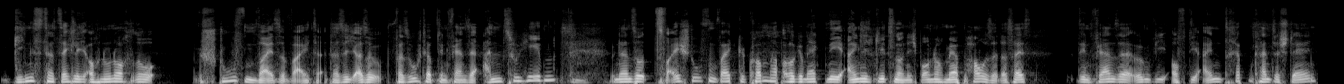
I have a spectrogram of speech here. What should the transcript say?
ging es tatsächlich auch nur noch so stufenweise weiter, dass ich also versucht habe, den Fernseher anzuheben und dann so zwei Stufen weit gekommen habe, aber gemerkt, nee, eigentlich geht's noch nicht, ich brauche noch mehr Pause. Das heißt, den Fernseher irgendwie auf die eine Treppenkante stellen,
